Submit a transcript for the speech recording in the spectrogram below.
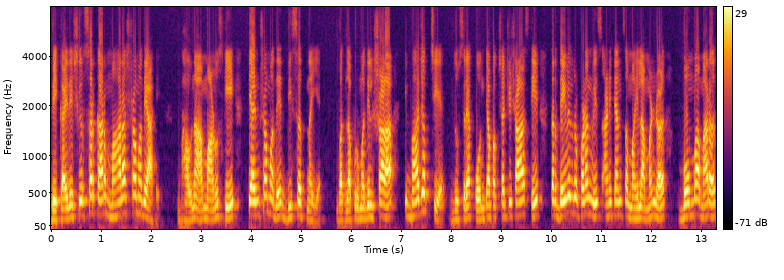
बेकायदेशीर सरकार महाराष्ट्रामध्ये आहे. भावना माणूस की त्यांच्यामध्ये दिसत नाहीये. बदलापूरमधील शाळा ही भाजपची आहे. दुसऱ्या कोणत्या पक्षाची शाळा असती तर देवेंद्र फडणवीस आणि त्यांचं महिला मंडळ बोंबा मारत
